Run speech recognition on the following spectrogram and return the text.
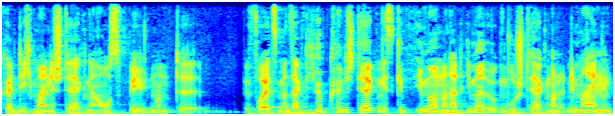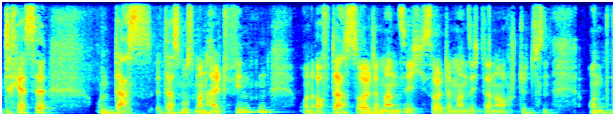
könnte ich meine Stärken ausbilden. Und äh, bevor jetzt jemand sagt, ich habe keine Stärken, es gibt immer, man hat immer irgendwo Stärken, man hat immer ein Interesse und das, das muss man halt finden und auf das sollte man sich, sollte man sich dann auch stützen. Und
